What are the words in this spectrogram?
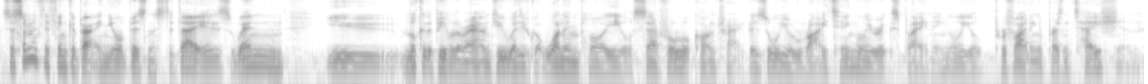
So, something to think about in your business today is when you look at the people around you, whether you've got one employee or several or contractors, or you're writing or you're explaining or you're providing a presentation,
